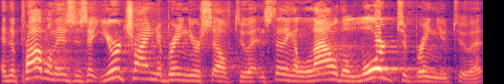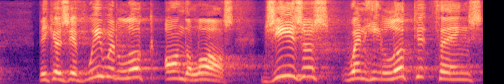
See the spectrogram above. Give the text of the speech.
And the problem is, is that you're trying to bring yourself to it instead of allow the Lord to bring you to it. Because if we would look on the lost, Jesus, when he looked at things,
